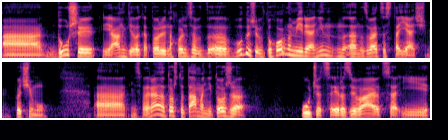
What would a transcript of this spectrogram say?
А души и ангелы, которые находятся в, э, будущем, в духовном мире, они э, называются стоящими. Почему? А, несмотря на то, что там они тоже учатся и развиваются, и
